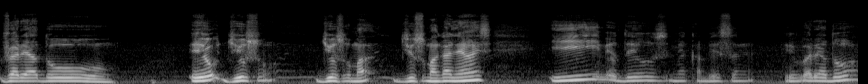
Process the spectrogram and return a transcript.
vereador eu, Dilson, Dilson, Dilson Magalhães e, meu Deus, minha cabeça, e o vereador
